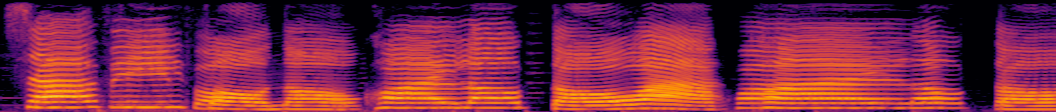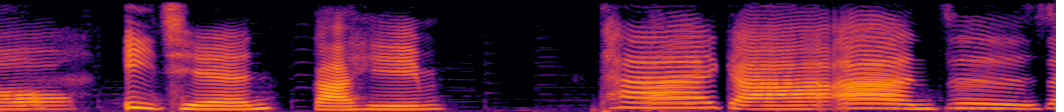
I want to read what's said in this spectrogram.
沙飛佛诺快乐島啊！快乐島，以前家險太家暗自笑。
